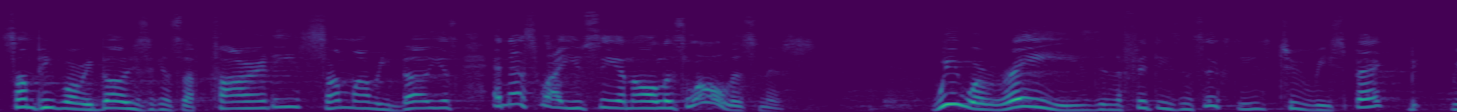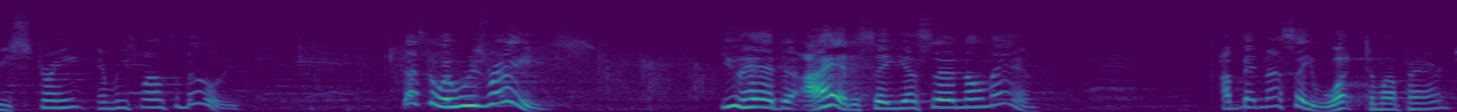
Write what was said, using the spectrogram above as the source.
Some people are rebellious against authority. Some are rebellious. And that's why you see in all this lawlessness. We were raised in the 50s and 60s to respect, restraint, and responsibility. That's the way we was raised. You had to, I had to say yes sir, no ma'am. I bet not say what to my parents.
